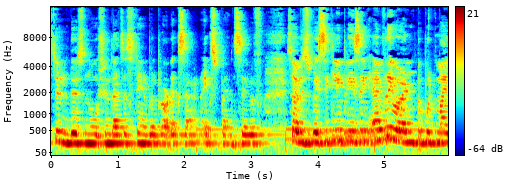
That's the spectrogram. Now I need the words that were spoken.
still this notion that sustainable products are expensive. So i was basically pleasing everyone to put my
